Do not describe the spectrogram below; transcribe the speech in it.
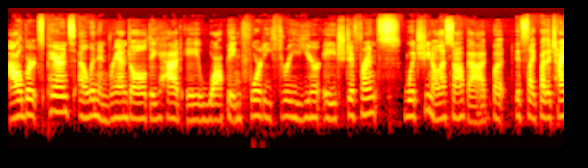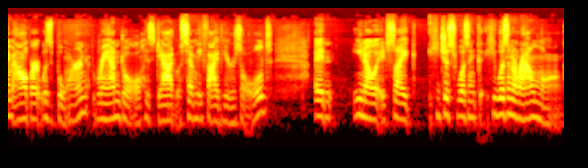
Albert's parents, Ellen and Randall, they had a whopping 43 year age difference, which, you know, that's not bad. But it's like by the time Albert was born, Randall, his dad, was 75 years old. And, you know, it's like he just wasn't, he wasn't around long.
